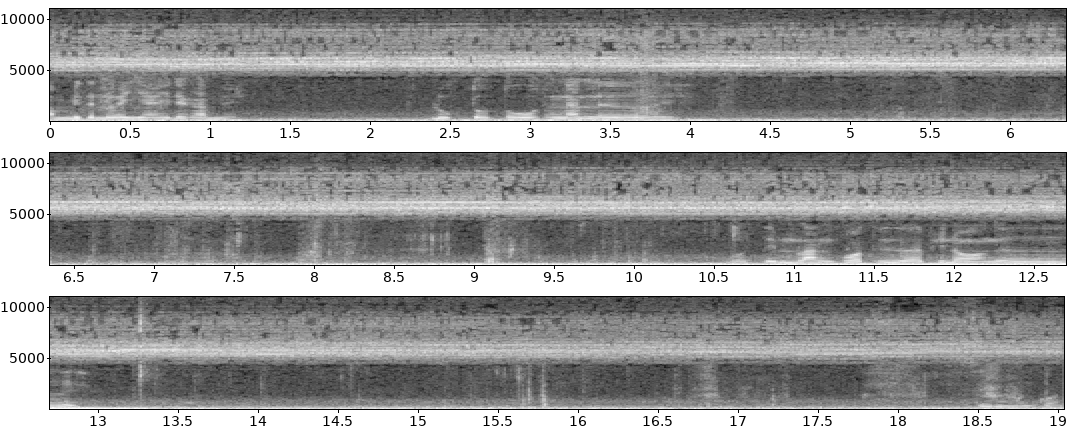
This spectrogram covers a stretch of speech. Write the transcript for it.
ดำมีแต่หน่วยใหญ่ด้วยครับนี่ลูกโตๆทั้งนั้นเลยโบเต็มร่างพ่อเถือพี่น้องเอ้ยซิมมันก่อน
